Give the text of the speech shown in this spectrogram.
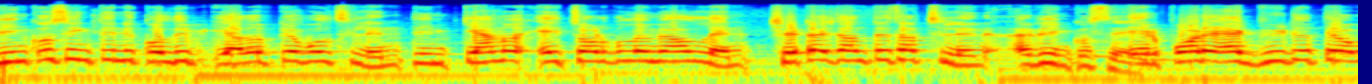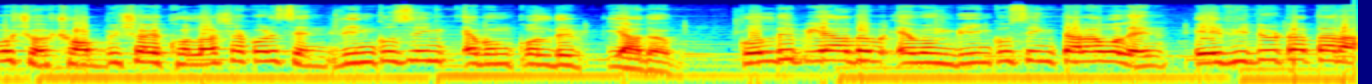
রিঙ্কু সিং তিনি কুলদীপ ইয়াদবকে বলছিলেন, তিনি কেন এই চরগুলো মারলেন? সেটাই জানতে চাচ্ছিলেন রিঙ্কু সিং। এরপরে এক ভিডিওতে অবশ্য সব বিষয়ে খোলাসা করেছেন রিঙ্কু সিং এবং কুলদীপ ইয়াদব কুলদীপ ইয়াদব এবং রিঙ্কু সিং তারা বলেন, এই ভিডিওটা তারা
